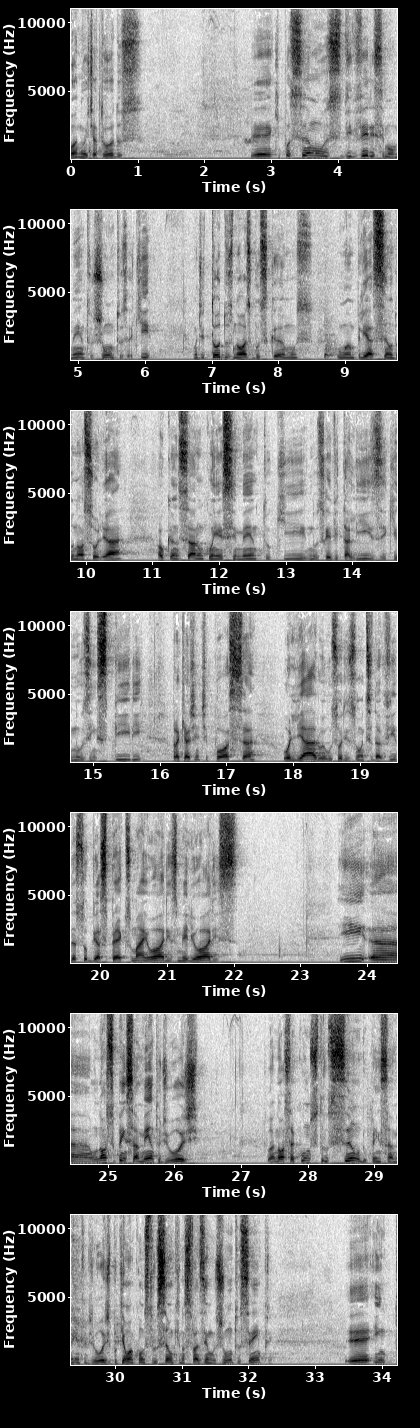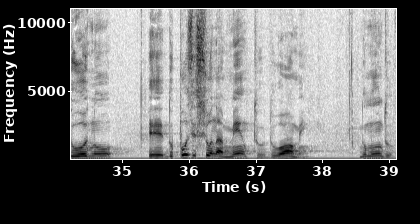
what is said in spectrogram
Boa noite a todos. É, que possamos viver esse momento juntos aqui, onde todos nós buscamos uma ampliação do nosso olhar, alcançar um conhecimento que nos revitalize, que nos inspire, para que a gente possa olhar os horizontes da vida sobre aspectos maiores, melhores. E uh, o nosso pensamento de hoje a nossa construção do pensamento de hoje, porque é uma construção que nós fazemos juntos sempre, é em torno é, do posicionamento do homem no mundo.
